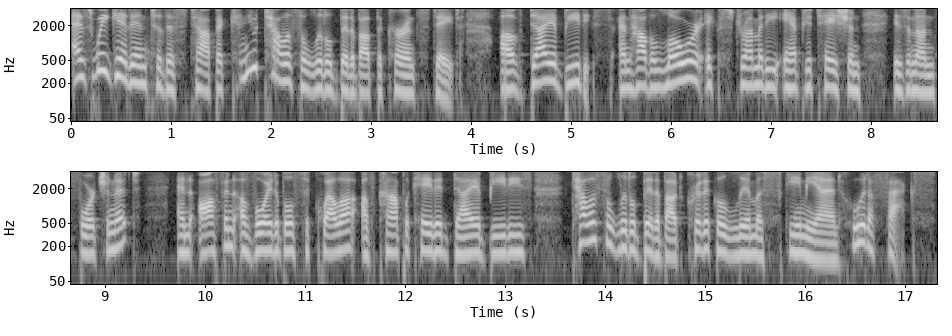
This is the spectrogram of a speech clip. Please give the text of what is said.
As we get into this topic, can you tell us a little bit about the current state of diabetes and how the lower extremity amputation is an unfortunate and often avoidable sequela of complicated diabetes? Tell us a little bit about critical limb ischemia and who it affects.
